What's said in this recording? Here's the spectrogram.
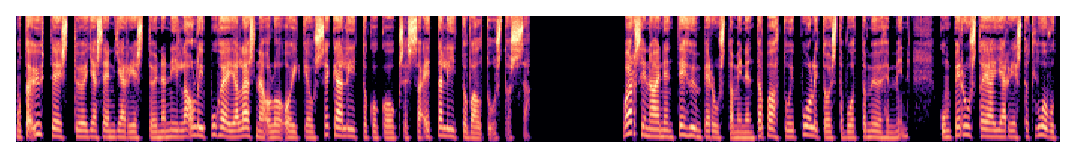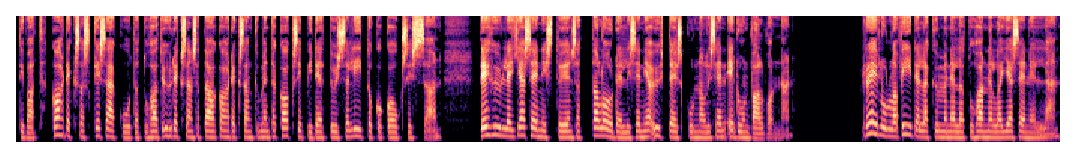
mutta yhteistyöjäsenjärjestöinä niillä oli puhe- ja läsnäolo-oikeus sekä liittokokouksessa että liittovaltuustossa. Varsinainen tehyn perustaminen tapahtui puolitoista vuotta myöhemmin, kun perustajajärjestöt luovuttivat 8. kesäkuuta 1982 pidetyissä liittokokouksissaan tehylle jäsenistöjensä taloudellisen ja yhteiskunnallisen edunvalvonnan. Reilulla 50 000 jäsenellään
